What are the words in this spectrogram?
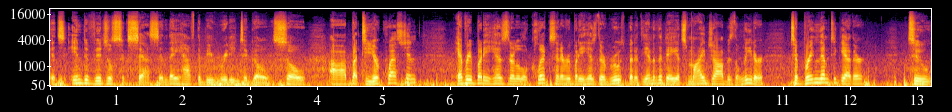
it's individual success, and they have to be ready to go. So, uh, but to your question. Everybody has their little cliques and everybody has their groups, but at the end of the day, it's my job as the leader to bring them together to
